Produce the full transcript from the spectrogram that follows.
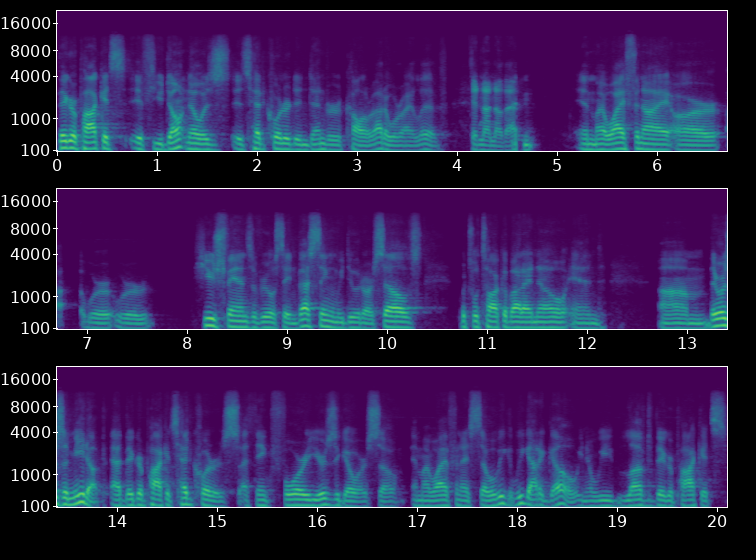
Bigger Pockets, if you don't know, is is headquartered in Denver, Colorado, where I live. Did not know that. And, and my wife and I are we're, we're huge fans of real estate investing, and we do it ourselves, which we'll talk about. I know. And um, there was a meetup at Bigger Pockets headquarters, I think four years ago or so. And my wife and I said, "Well, we we got to go. You know, we loved Bigger Pockets,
